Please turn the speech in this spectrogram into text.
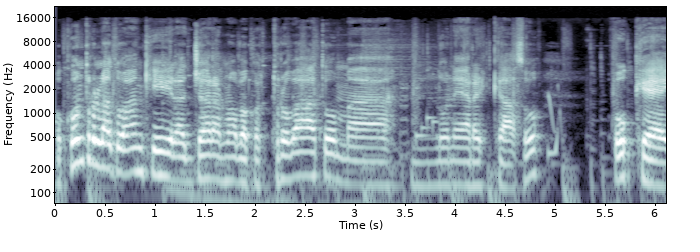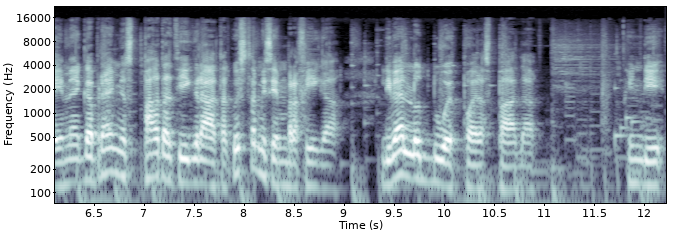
Ho controllato anche la giara nuova che ho trovato, ma non era il caso. Ok, mega premio spada tigrata. Questa mi sembra figa. Livello 2 poi la spada. Quindi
